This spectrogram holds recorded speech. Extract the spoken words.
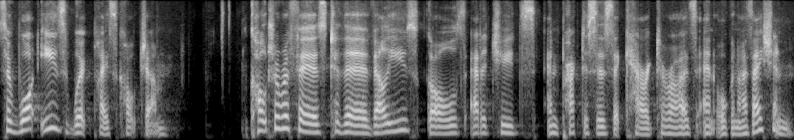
So, what is workplace culture? Culture refers to the values, goals, attitudes, and practices that characterize an organization.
